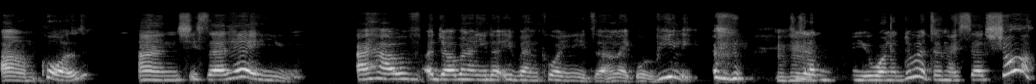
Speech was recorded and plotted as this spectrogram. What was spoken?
um, called and she said, Hey, I have a job and I need an event coordinator. I'm like, Oh, really? Mm-hmm. She said, you want to do it? And I said, Sure.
